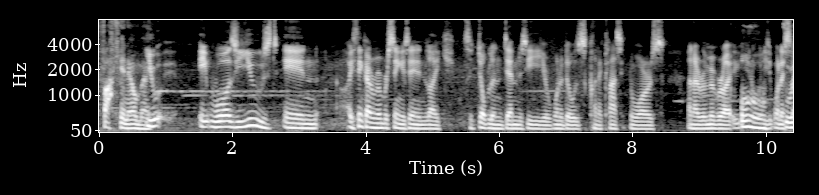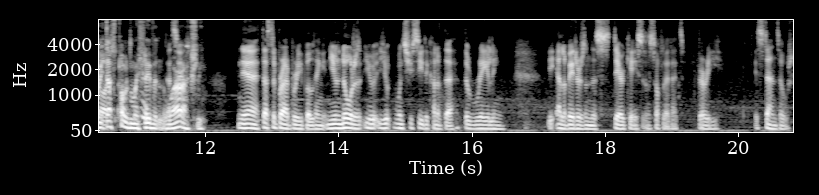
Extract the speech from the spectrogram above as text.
fucking hell, man. you. It was used in. I think I remember seeing it in like it's a Double Indemnity or one of those kind of classic noirs. And I remember I oh, when I saw wait, it, that's probably my favourite that's noir, it. actually. Yeah, that's the Bradbury building, and you'll notice you, you once you see the kind of the the railing, the elevators and the staircases and stuff like that. It's very, it stands out.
